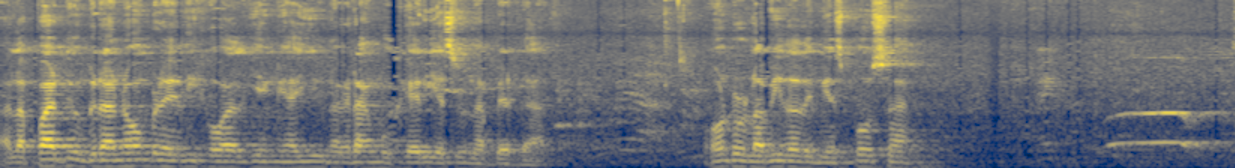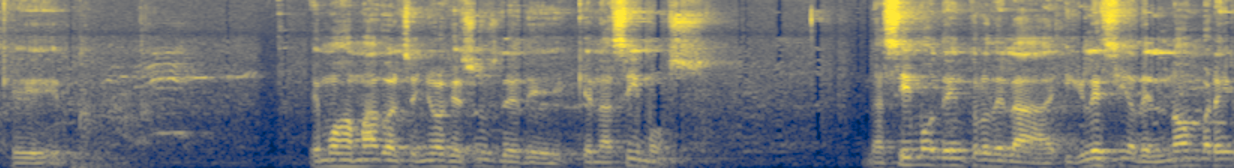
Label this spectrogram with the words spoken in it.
A la par de un gran hombre, dijo alguien, hay una gran mujer y es una verdad. Honro la vida de mi esposa, que hemos amado al Señor Jesús desde que nacimos. Nacimos dentro de la iglesia del nombre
